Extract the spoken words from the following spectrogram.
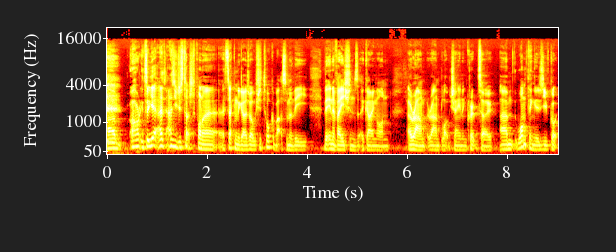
Um, all right. So yeah, as, as you just touched upon a, a second ago as well, we should talk about some of the, the innovations that are going on around, around blockchain and crypto. Um, one thing is you've got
